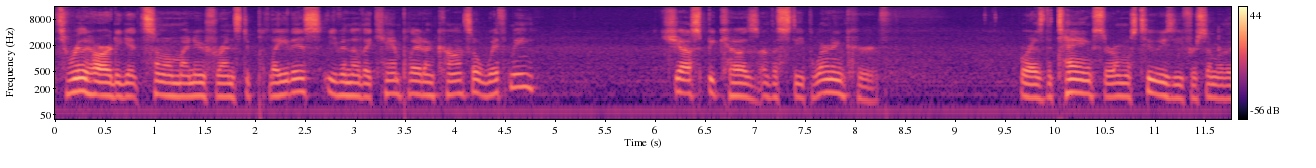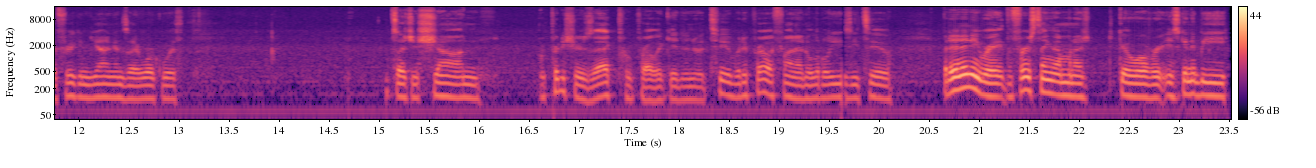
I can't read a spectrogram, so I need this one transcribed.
it's really hard to get some of my new friends to play this, even though they can play it on console with me, just because of the steep learning curve. Whereas the tanks are almost too easy for some of the freaking youngins I work with. Such as Sean. I'm pretty sure Zach will probably get into it too, but he'd probably find it a little easy too. But at any rate, the first thing I'm going to go over is going to be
